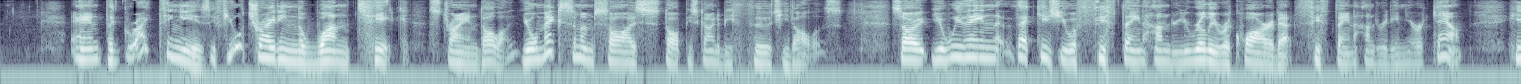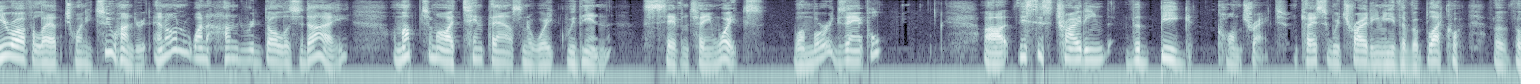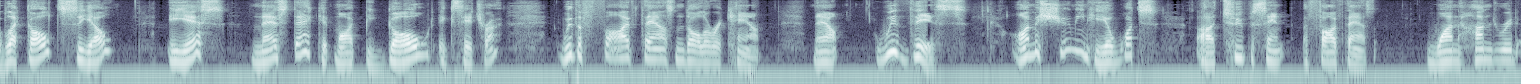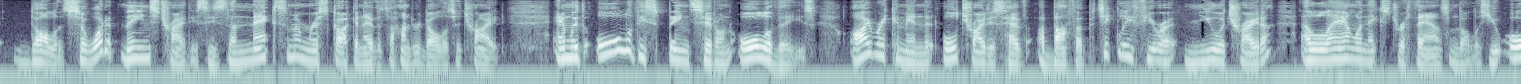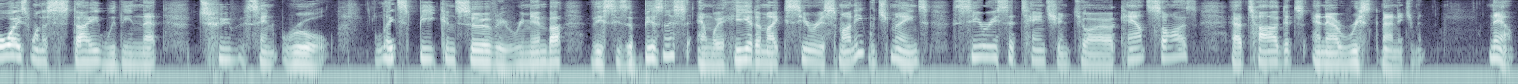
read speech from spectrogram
and the great thing is if you're trading the one tick Australian dollar your maximum size stop is going to be $30 so you're within that gives you a 1500 you really require about 1500 in your account. Here I've allowed 2200 and on $100 a day I'm up to my 10,000 a week within 17 weeks. One more example. Uh, this is trading the big contract. Okay so we're trading either the black the black gold CL ES Nasdaq it might be gold etc with a $5,000 account. Now with this I'm assuming here what's 2% uh, of 5,000 $100 so what it means traders is the maximum risk I can have is $100 a trade. And with all of this being said on all of these I recommend that all traders have a buffer particularly if you're a newer trader allow an extra thousand dollars. You always want to stay within that 2% rule let's be conservative. Remember this is a business and we're here to make serious money which means serious attention to our account size our targets and our risk management. Now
